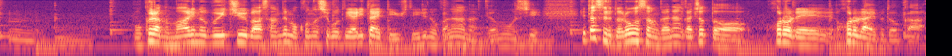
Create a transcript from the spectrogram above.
うん、僕らの周りの VTuber さんでもこの仕事やりたいっていう人いるのかななんて思うし、下手するとローソンがなんかちょっとホロレ、ホロライブとか、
